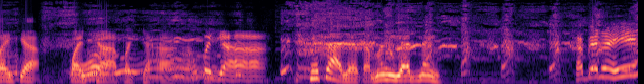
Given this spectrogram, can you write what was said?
પૈસા પૈસા પૈસા. શું પૈસા? કેટલા લેતા મને યાદ નહીં. ખબર નહીં?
